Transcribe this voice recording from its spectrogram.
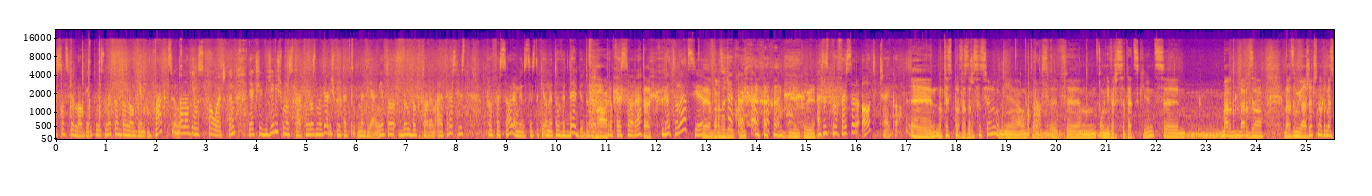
socjologiem, który jest metodologiem, wakcynologiem społecznym. Jak się widzieliśmy ostatnio, rozmawialiśmy tak medialnie, to był doktorem, ale teraz jest profesorem, więc to jest taki onetowy debiut w Tak, profesora. tak. Gratulacje. Ja bardzo dziękuję. dziękuję. A to jest profesor od czego? E, No to jest profesor socjologii, no, prostu. w, um, uniwersytecki, więc e, bar, bardzo, bardzo miła rzecz. Natomiast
